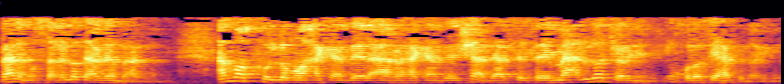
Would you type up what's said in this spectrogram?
بله مستقلات عقلی هم اما کل ما حکم به العقل حکم به شر در سلسله معلولات جاری نمیشه. این خلاصه حرف ناینی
